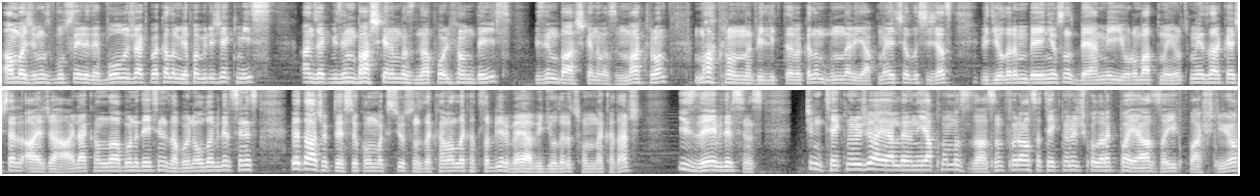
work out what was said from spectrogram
amacımız bu seride bu olacak. Bakalım yapabilecek miyiz? Ancak bizim başkanımız Napolyon değil, bizim başkanımız Macron. Macron'la birlikte bakalım bunları yapmaya çalışacağız. Videolarımı beğeniyorsanız beğenmeyi, yorum atmayı unutmayınız arkadaşlar. Ayrıca hala kanala abone değilseniz abone olabilirsiniz. Ve daha çok destek olmak istiyorsanız da kanala katılabilir veya videoları sonuna kadar izleyebilirsiniz. Şimdi teknoloji ayarlarını yapmamız lazım. Fransa teknolojik olarak bayağı zayıf başlıyor.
